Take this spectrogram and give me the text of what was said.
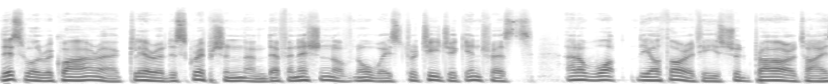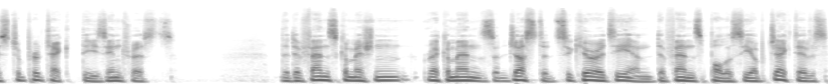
This will require a clearer description and definition of Norway's strategic interests and of what the authorities should prioritize to protect these interests. The Defense Commission recommends adjusted security and defense policy objectives,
